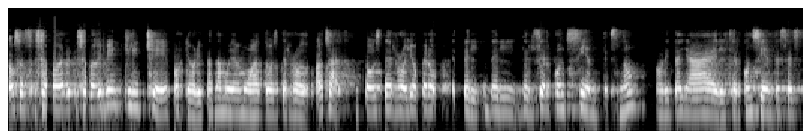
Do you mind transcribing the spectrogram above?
O sea, se va, a ver, se va a ver bien cliché porque ahorita anda muy de moda todo este rollo, o sea, todo este rollo, pero del, del, del ser conscientes, ¿no? Ahorita ya el ser conscientes es,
